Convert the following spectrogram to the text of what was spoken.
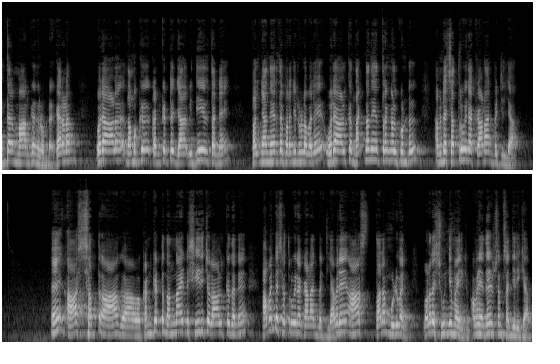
ഇത്തരം മാർഗങ്ങളുണ്ട്. കാരണം ഒരാൾ നമുക്ക് കൺകെട്ട് വിദ്യയിൽ തന്നെ ഞാൻ നേരത്തെ പറഞ്ഞിട്ടുള്ള പോലെ ഒരാൾക്ക് നഗ്നനേത്രങ്ങൾ കൊണ്ട് അവന്റെ ശത്രുവിനെ കാണാൻ പറ്റില്ല. ഏ ആ ശത്രു ആ കൺകെട്ട് നന്നായിട്ട് ശീലിച്ച ഒരാൾക്ക് തന്നെ അവന്റെ ശത്രുവിനെ കാണാൻ പറ്റില്ല. അവന് ആ സ്ഥലം മുഴുവൻ വളരെ ശൂന്യമായിരിക്കും. അവന് യഥേഷ്ടം സഞ്ചരിക്കാം.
